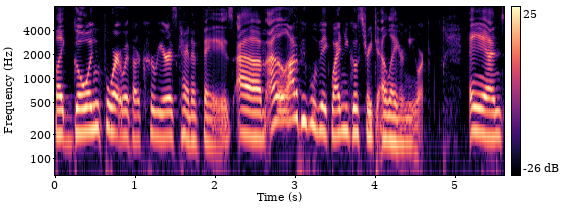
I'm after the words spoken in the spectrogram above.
Like going for it with our careers kind of phase. Um, and a lot of people would be like, why didn't you go straight to LA or New York? And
